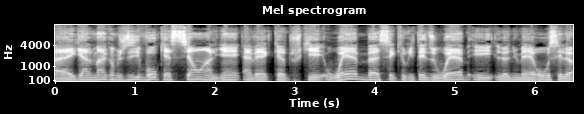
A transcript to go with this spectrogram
Euh, également, comme je dis, vos questions en lien avec tout ce qui est web, sécurité du web et le numéro, c'est le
